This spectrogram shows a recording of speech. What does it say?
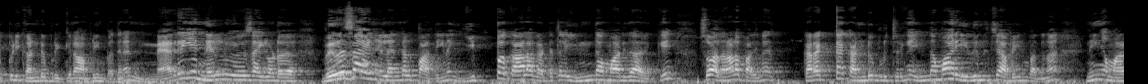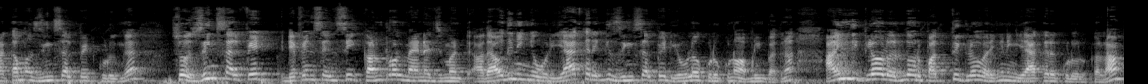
எப்படி கண்டுபிடிக்கிறோம் அப்படின்னு பாத்தீங்கன்னா நிறைய நெல் விவசாயிகளோட விவசாய நிலங்கள் பாத்தீங்கன்னா இப்ப காலகட்டத்தில் இந்த மாதிரி தான் இருக்கு. சோ அதனால பாத்தீங்கன்னா கரெக்டா கண்டுபிடிச்சிருங்க. இந்த மாதிரி இருந்துச்சு அப்படின்னு பாத்தீங்கன்னா நீங்க மறக்காம ஜிங்க் சல்பேட் கொடுங்க. So zinc sulphate deficiency control management அதாவது நீங்க ஒரு ஏக்கருக்கு ஜிங்க் சல்பேட் எவ்வளவு கொடுக்கணும் அப்படின்னு பாத்தீங்கன்னா ஐந்து கிலோல இருந்து ஒரு பத்து கிலோ வரைக்கும் நீங்க ஏக்கருக்கு கொடுக்கலாம்.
